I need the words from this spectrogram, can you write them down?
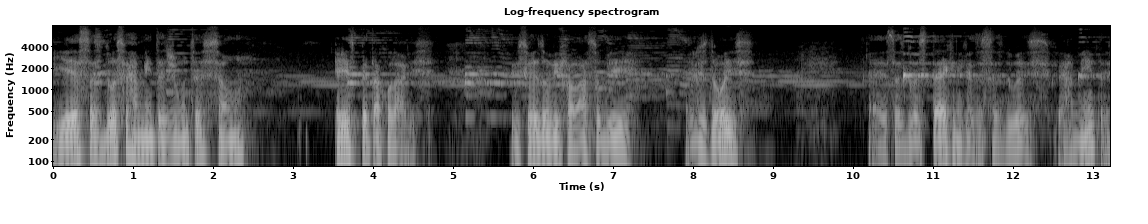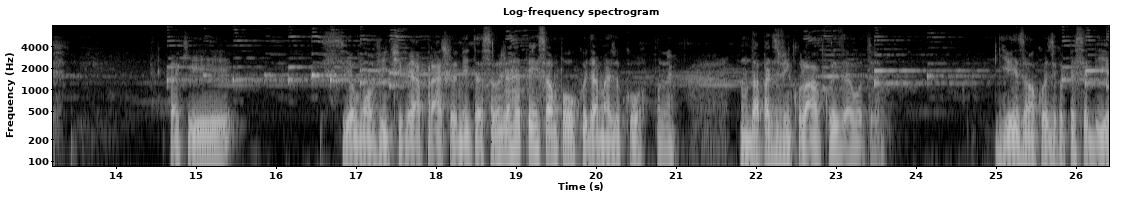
E essas duas ferramentas juntas são espetaculares. Por isso eu resolvi falar sobre eles dois essas duas técnicas, essas duas ferramentas, para que se algum ouvinte tiver a prática da meditação, já repensar um pouco, cuidar mais do corpo, né? Não dá para desvincular uma coisa a outra. E isso é uma coisa que eu percebia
